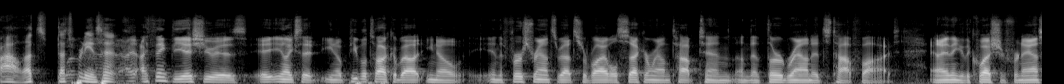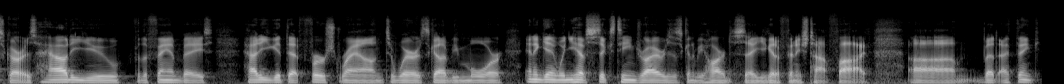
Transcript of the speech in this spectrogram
wow, that's that's well, pretty intense. I, I, think the issue is, you know, like I said, you know, people talk about, you know, in the first round it's about survival, second round top ten, and the third round it's top fives. And I think the question for NASCAR is how do you, for the fan base, how do you get that first round to where it's got to be more? And again, when you have 16 drivers, it's going to be hard to say you got to finish top five. Um, but I think,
